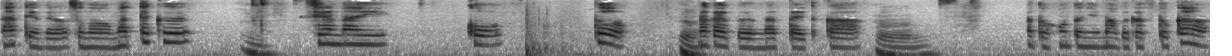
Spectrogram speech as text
なんて言うんだろうその全く知らない子とうん。仲良くなったりとかうん。あと本当にまあ部活とか、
